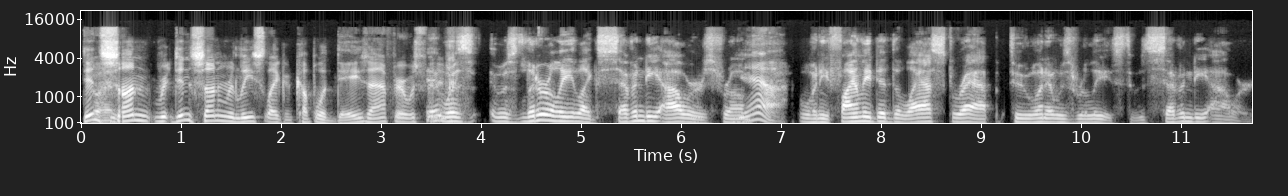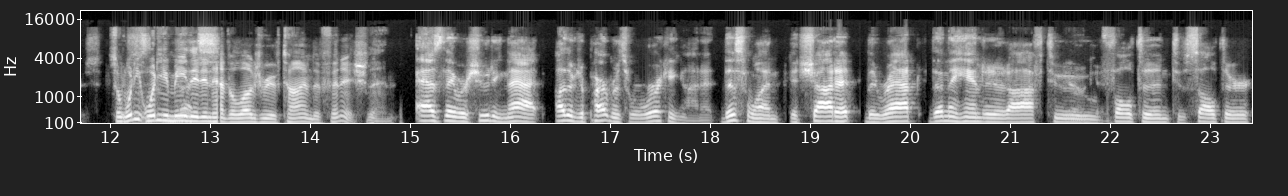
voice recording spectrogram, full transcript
Didn't. Son re- didn't Son release like a couple of days after it was finished. It was it was literally like 70 hours from yeah. when he finally did the last wrap to when it was released. It was 70 hours. So what do you what do is you mean they didn't have the luxury of time to finish then? As they were shooting that, other departments were working on it. This one, it shot it, they wrapped, then they handed it off to oh, Okay. Fulton, to Salter,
